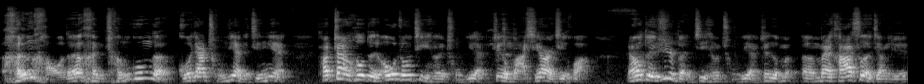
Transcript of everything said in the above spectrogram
很好的、很成功的国家重建的经验。它战后对欧洲进行了重建，这个马歇尔计划，然后对日本进行重建。这个麦呃麦克阿瑟将军，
